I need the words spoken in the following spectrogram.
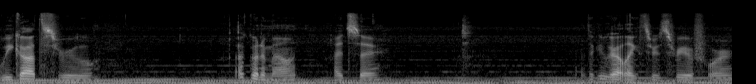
We got through a good amount, I'd say. I think we got like through three or four.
